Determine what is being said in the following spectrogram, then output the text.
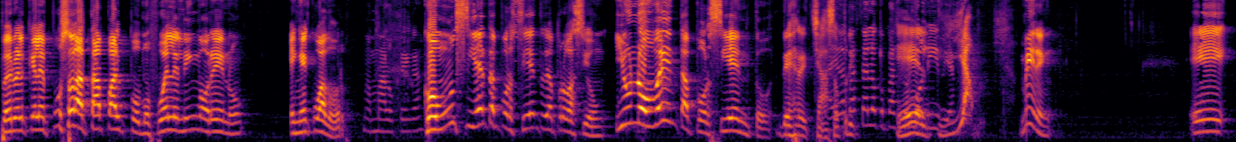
Pero el que le puso la tapa al pomo fue Lenín Moreno en Ecuador. Con un 7% de aprobación y un 90% de rechazo. lo que pasó en Bolivia. Diablo. Miren, eh,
